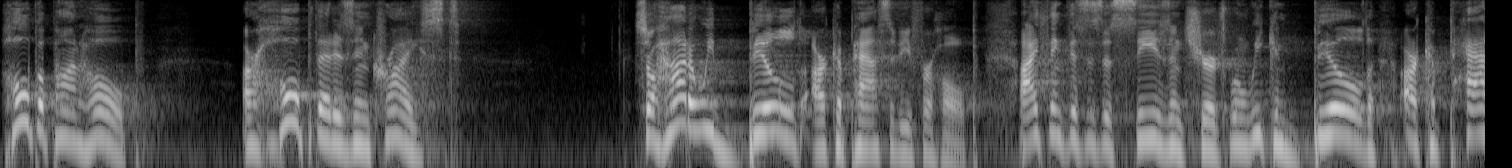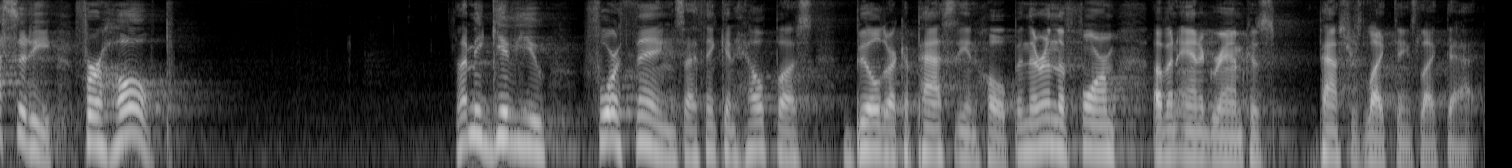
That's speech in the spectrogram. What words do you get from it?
Hope upon hope, our hope that is in Christ. So, how do we build our capacity for hope? I think this is a season, church, when we can build our capacity for hope. Let me give you four things I think can help us build our capacity and hope. And they're in the form of an anagram because pastors like things like that.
